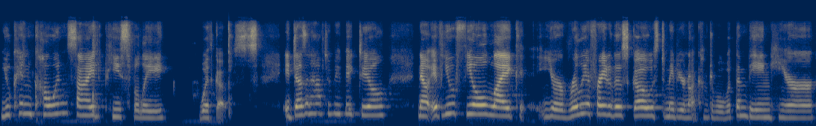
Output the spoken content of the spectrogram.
you can coincide peacefully with ghosts. It doesn't have to be a big deal. Now, if you feel like you're really afraid of this ghost, maybe you're not comfortable with them being here,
